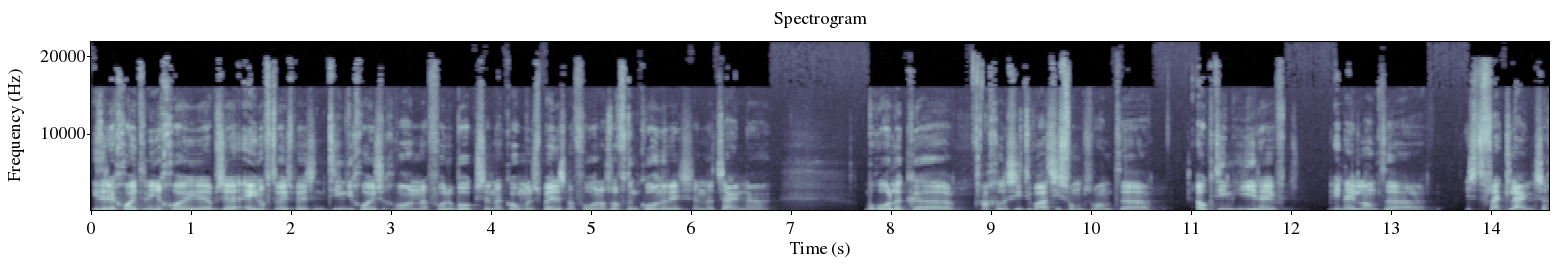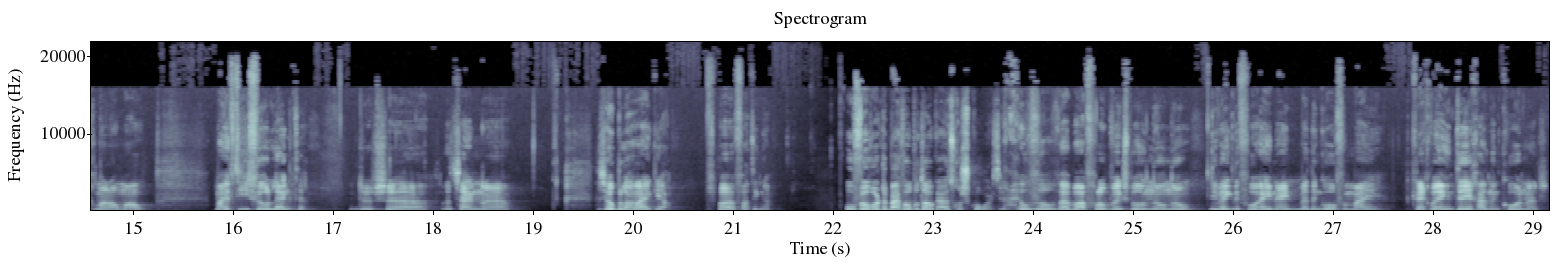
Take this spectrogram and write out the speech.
Iedereen gooit een ingooi. Hebben ze één of twee spelers in het team die gooien ze gewoon eh, voor de box. En dan komen de spelers naar voren alsof het een corner is. En dat zijn eh, behoorlijk uh, hachele situaties soms. Want uh, elk team hier heeft... In Nederland uh, is het vrij klein, zeg maar allemaal. Maar heeft hier veel lengte. Dus uh, dat, zijn, dat is heel belangrijk, ja. Spuitvattingen. Hoeveel wordt er bijvoorbeeld ook uitgescoord? Nou, heel veel. We hebben afgelopen week speelde 0-0. Die week ervoor 1-1 met een goal van mij. Kregen we 1 tegen uit een corner.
